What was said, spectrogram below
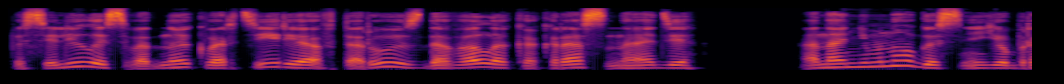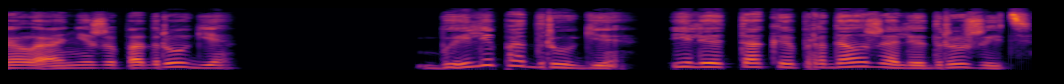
Поселилась в одной квартире, а вторую сдавала как раз Наде. Она немного с нее брала, они же подруги. «Были подруги? Или так и продолжали дружить?»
